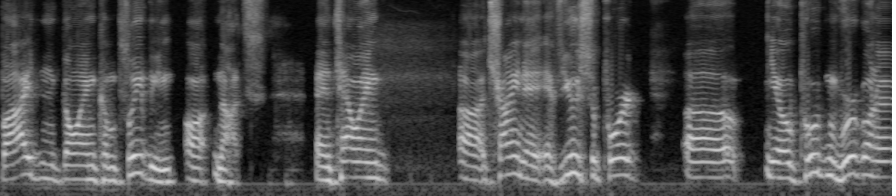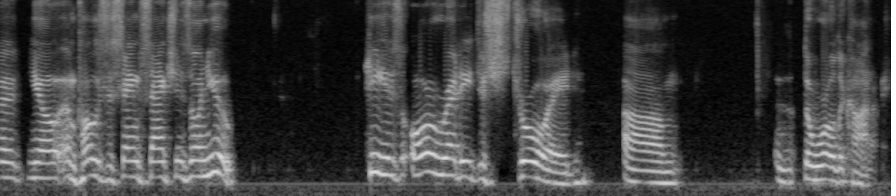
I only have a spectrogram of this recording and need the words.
Biden going completely uh, nuts and telling uh, China, if you support, uh, you know, Putin, we're going to, you know, impose the same sanctions on you. He has already destroyed um, the world economy.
